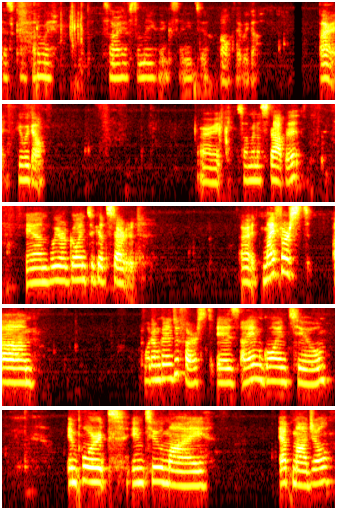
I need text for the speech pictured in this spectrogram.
That's good. How do I? Sorry, I have so many things I need to. Oh, there we go. All right, here we go. All right, so I'm going to stop it, and we are going to get started. All right, my first. Um, what I'm going to do first is I am going to import into my app module,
